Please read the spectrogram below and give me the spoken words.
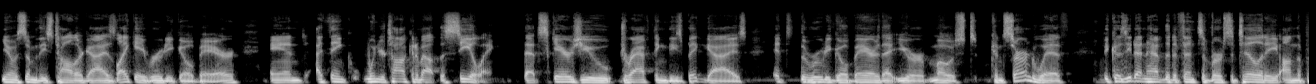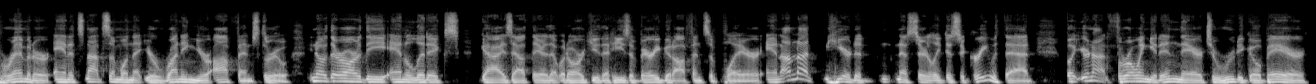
you know some of these taller guys like a Rudy Gobert. And I think when you're talking about the ceiling that scares you drafting these big guys, it's the Rudy Gobert that you're most concerned with. Because he doesn't have the defensive versatility on the perimeter and it's not someone that you're running your offense through. You know, there are the analytics guys out there that would argue that he's a very good offensive player. And I'm not here to necessarily disagree with that, but you're not throwing it in there to Rudy Gobert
